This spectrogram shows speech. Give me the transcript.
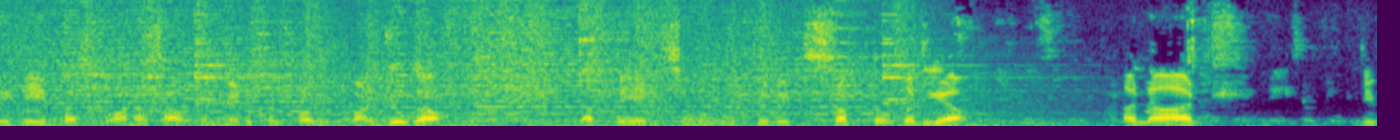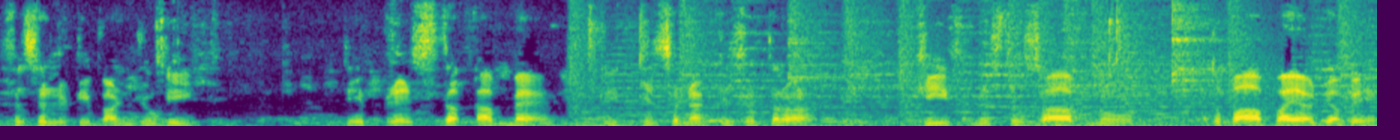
ਤੇ ਜੇ ਮਸਤਵਾਨਾ ਸਾਹਿਬ ਦੀ ਮੈਡੀਕਲ ਕਾਲਜ ਬਣ ਜਾਊਗਾ, ਤਾਂ ਫਿਰ ਸੰਗਰੂਰ ਦੇ ਵਿੱਚ ਸਭ ਤੋਂ ਵਧੀਆ ਇਲਾਜ ਦੀ ਫੈਸਿਲਿਟੀ ਬਣ ਜੂਗੀ ਤੇ ਪ੍ਰੈਸ ਦਾ ਕੰਮ ਹੈ ਕਿ ਕਿਸੇ ਨਾ ਕਿਸੇ ਤਰ੍ਹਾਂ ਚੀਫ ਮਿਨਿਸਟਰ ਸਾਹਿਬ ਨੂੰ ਦਬਾਅ ਪਾਇਆ ਜਾਵੇ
